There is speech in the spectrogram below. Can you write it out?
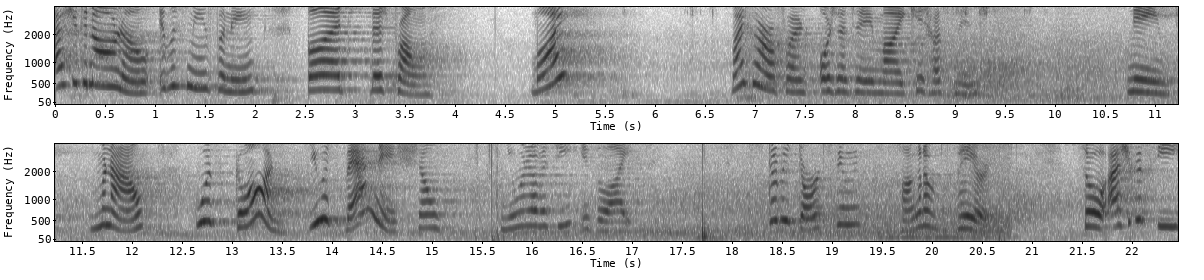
As you can all know, it was me funny, but there's problem. My my girlfriend, or should I say my kid husband, named Manao, was gone. He was vanished. So, you what I see is the light. It's gonna be dark soon, so I'm gonna prepare. So, as you can see,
